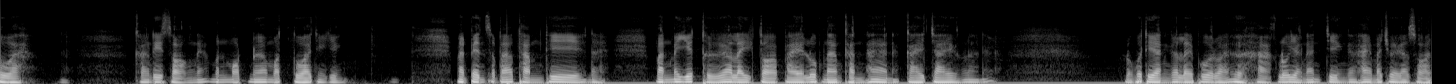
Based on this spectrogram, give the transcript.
ตัว ครั้งที่สองเนี่ยมันหมดเนื้อหมดตัวจริงๆ มันเป็นสภาพธรรมที่นะมันไม่ยึดถืออะไรอีกต่อไปรูปนามขันห้านะกายใจของเราเนะหลวงพ่อเทียนก็เลยพูดว่าเออหากรู้อย่างนั้นจริงก็ให้มาช่วยกันสอน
